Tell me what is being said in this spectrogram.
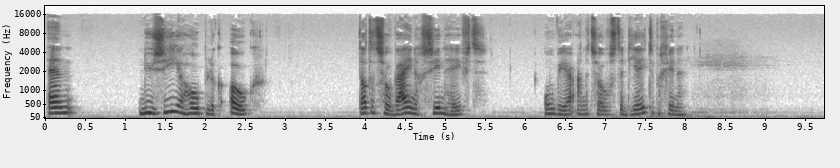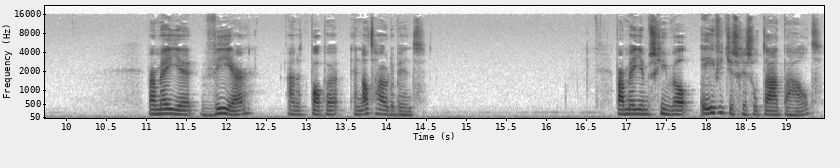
En nu zie je hopelijk ook dat het zo weinig zin heeft om weer aan het zoveelste dieet te beginnen. Waarmee je weer aan het pappen en nat houden bent. Waarmee je misschien wel eventjes resultaat behaalt,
